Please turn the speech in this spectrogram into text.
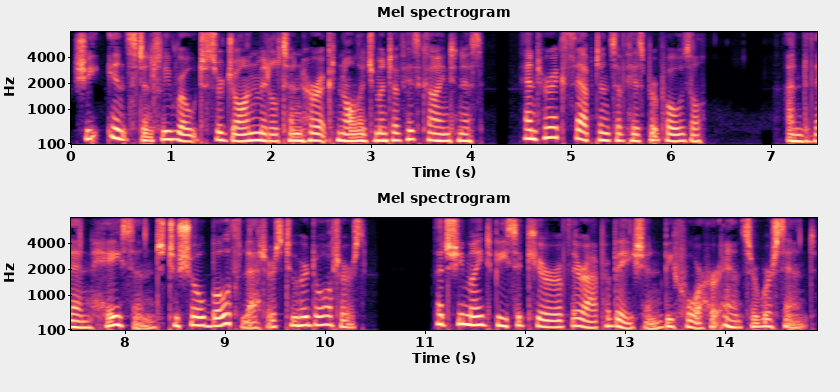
She instantly wrote Sir John Middleton her acknowledgment of his kindness, and her acceptance of his proposal, and then hastened to show both letters to her daughters that she might be secure of their approbation before her answer were sent.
